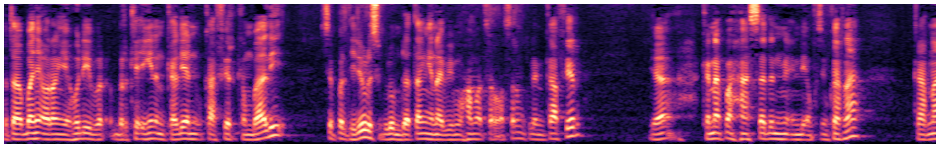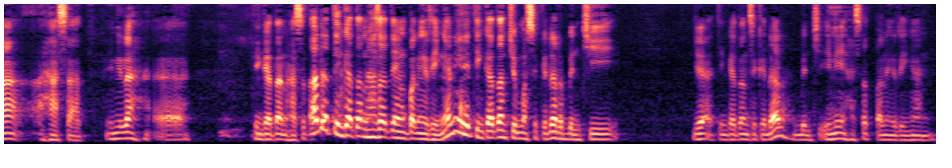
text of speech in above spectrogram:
Betapa banyak orang Yahudi ber berkeinginan kalian kafir kembali seperti dulu sebelum datangnya Nabi Muhammad SAW kalian kafir. Ya, kenapa hasadan min indi anfusihim? Karena karena hasad. Inilah uh, tingkatan hasad. Ada tingkatan hasad yang paling ringan, ini tingkatan cuma sekedar benci. Ya, tingkatan sekedar benci ini hasad paling ringan.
